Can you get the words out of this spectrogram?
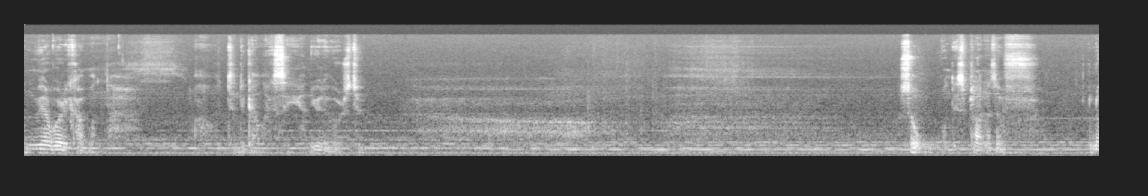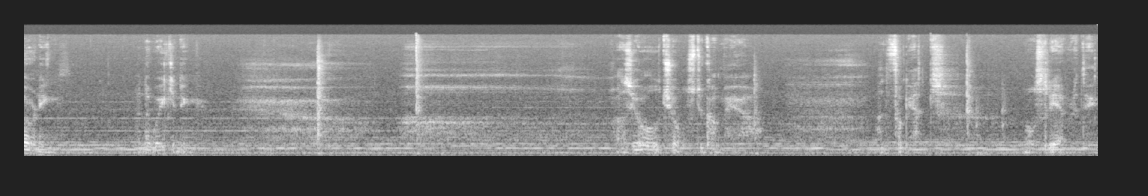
and we are very common out in the galaxy and universe too. So, on this planet of learning chose to come here and forget mostly everything.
